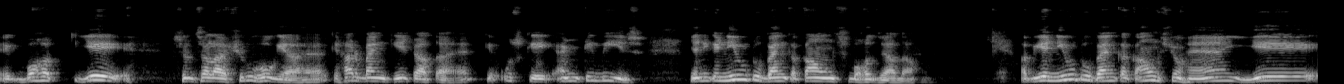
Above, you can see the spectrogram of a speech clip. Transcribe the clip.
ایک بہت یہ سلسلہ شروع ہو گیا ہے کہ ہر بینک یہ چاہتا ہے کہ اس کے این ٹی بیز یعنی کہ نیو ٹو بینک اکاؤنٹس بہت زیادہ ہوں۔ اب یہ نیو ٹو بینک اکاؤنٹس جو ہیں، یہ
